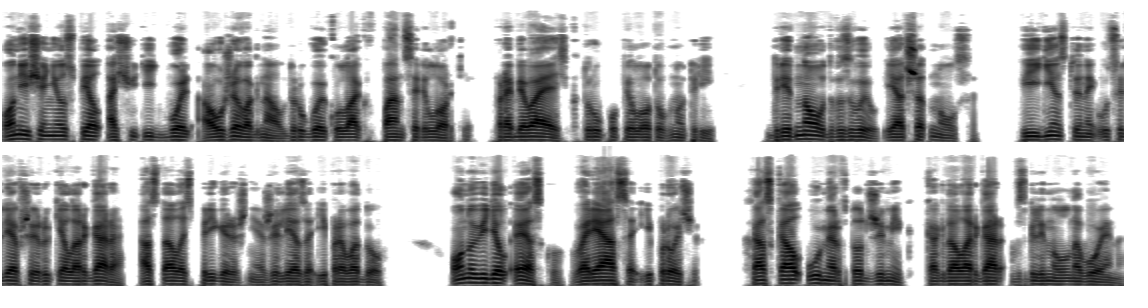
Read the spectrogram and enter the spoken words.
Он еще не успел ощутить боль, а уже вогнал другой кулак в панцирь лорки, пробиваясь к трупу пилоту внутри. Дредноут взвыл и отшатнулся. В единственной уцелевшей руке Ларгара осталось пригоршня железа и проводов. Он увидел Эску, Вариаса и прочих. Хаскал умер в тот же миг, когда Ларгар взглянул на воина.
